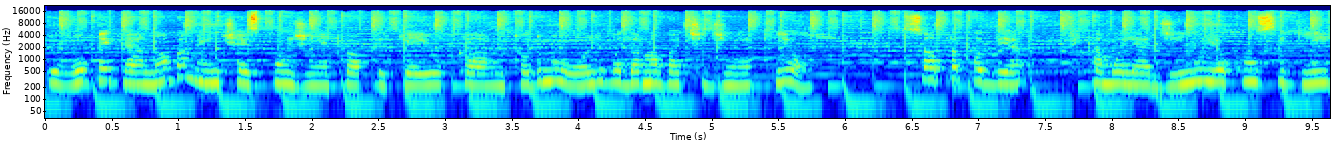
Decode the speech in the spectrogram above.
Eu vou pegar novamente a esponjinha que eu apliquei o clown em todo o meu olho e vou dar uma batidinha aqui, ó. Só para poder ficar molhadinho e eu conseguir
